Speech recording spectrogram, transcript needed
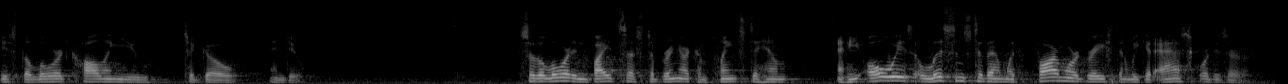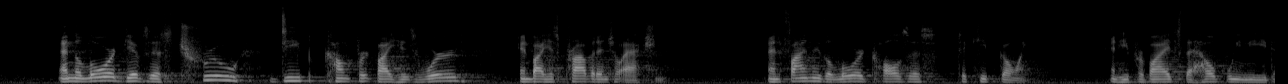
is the Lord calling you to go and do? So the Lord invites us to bring our complaints to Him and he always listens to them with far more grace than we could ask or deserve. And the Lord gives us true, deep comfort by his word and by his providential action. And finally, the Lord calls us to keep going. And he provides the help we need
